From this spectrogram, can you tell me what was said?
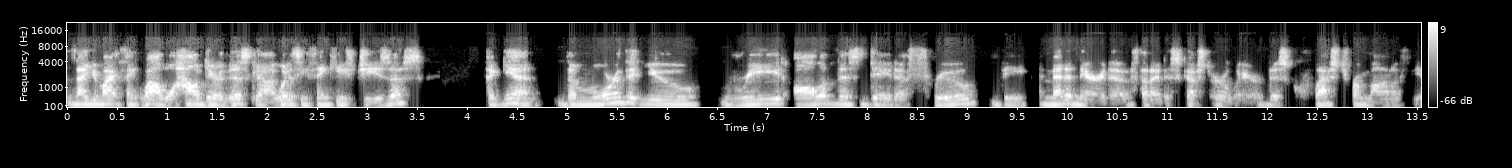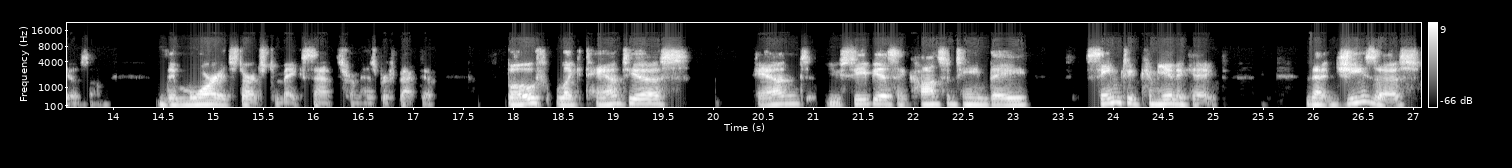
Now, you might think, wow, well, how dare this guy? What does he think he's Jesus? Again, the more that you read all of this data through the meta narrative that I discussed earlier, this quest for monotheism, the more it starts to make sense from his perspective. Both Lactantius and Eusebius and Constantine, they seem to communicate that Jesus,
